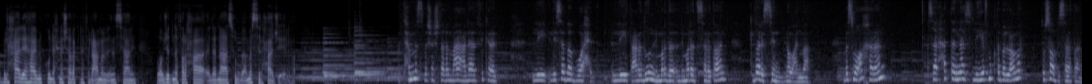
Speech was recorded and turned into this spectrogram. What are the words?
وبالحالة هاي بنكون إحنا شاركنا في العمل الإنساني وأوجدنا فرحة لناس هم بأمس الحاجة إلها. تحمست باش نشتغل معاه على الفكرة لسبب واحد اللي يتعرضون لمرضى لمرض السرطان كبار السن نوعا ما. بس مؤخرا صار حتى الناس اللي هي في مقتبل العمر تصاب بالسرطان.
